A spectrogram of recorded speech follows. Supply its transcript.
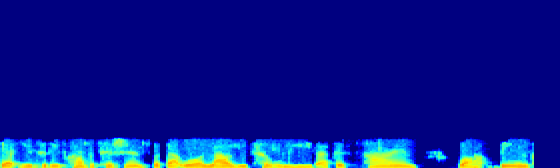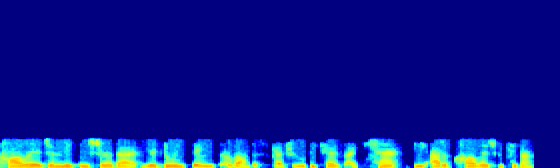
get you to these competitions, but that will allow you to leave at this time while being in college and making sure that you're doing things around the schedule because I can't be out of college because I'm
